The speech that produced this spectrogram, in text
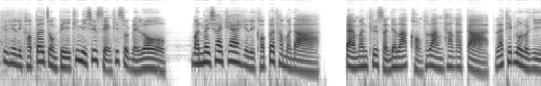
คือเฮลิคอปเตอร์โจมตีที่มีชื่อเสียงที่สุดในโลก มันไม่ใช่แค่เฮลิคอปเตอร์ธรรมดา แต่มันคือสัญลักษณ์ของพลังทางอากาศ และเทคโนโลยี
